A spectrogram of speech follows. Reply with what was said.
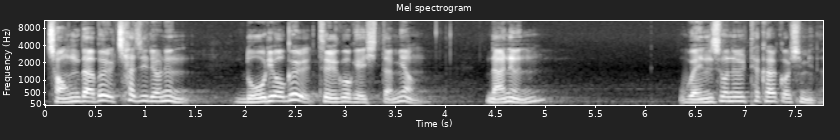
정답을 찾으려는 노력을 들고 계시다면 나는 왼손을 택할 것입니다.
